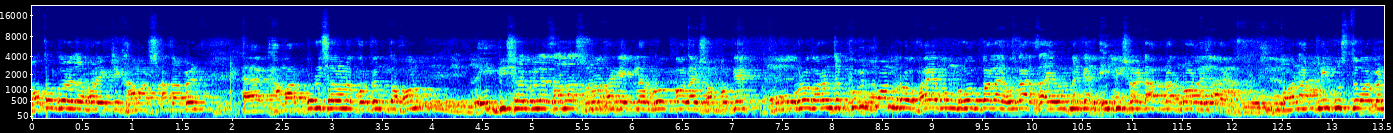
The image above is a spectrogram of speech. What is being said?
মতো করে যখন একটি খামার সাজাবেন খামার পরিচালনা করবেন, তখন এই বিষয়গুলো জানা শোনা থাকে এগুলোর রোগ বালাই সম্পর্কে। মনে করেন যে খুবই কম রোগ হয় এবং রোগ বালাই হোক আর যাই হোক না কেন, এই বিষয়টা আপনার নলেজে থাকে। তখন আপনি বুঝতে পারবেন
